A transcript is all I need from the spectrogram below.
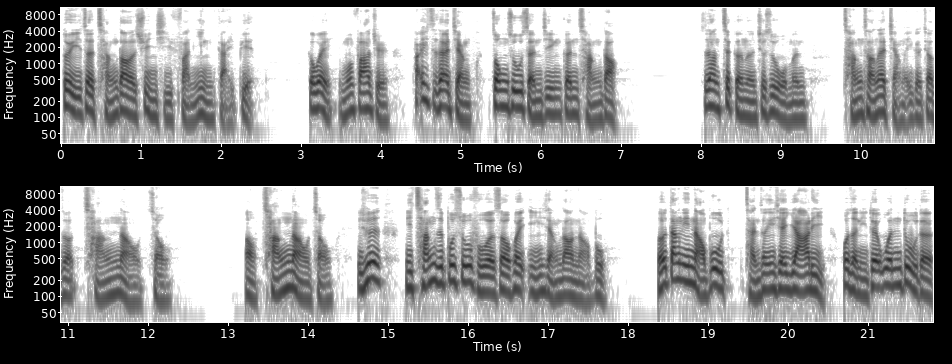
对于这肠道的讯息反应改变。各位有没有发觉，他一直在讲中枢神经跟肠道？实际上这个呢，就是我们常常在讲的一个叫做肠脑轴。哦，肠脑轴，也就是你肠子不舒服的时候，会影响到脑部。而当你脑部产生一些压力，或者你对温度的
